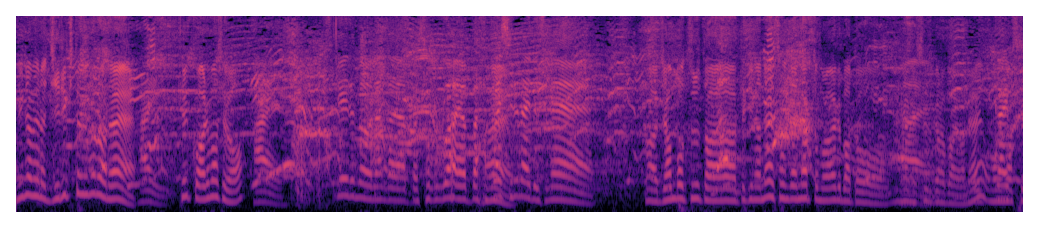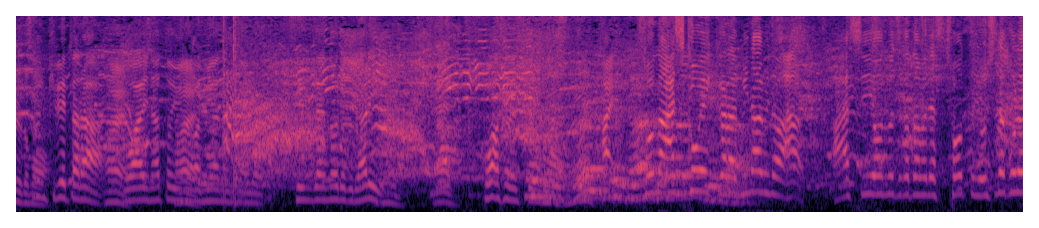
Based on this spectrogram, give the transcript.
南の自力というものはね、結構ありますよ、はい、スケールのなんかやっぱそこがやっぱ計り知れないですね。まあ、ジャンボ鶴田的な、ね、存在になってもらえればと、南静香の場合はね、思いますけれども。切れたら怖いなというのが宮根さんの潜在能力であり、怖さですけれども、はい、その足攻撃から南の足4の字固めです、ちょっと吉田、これ、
